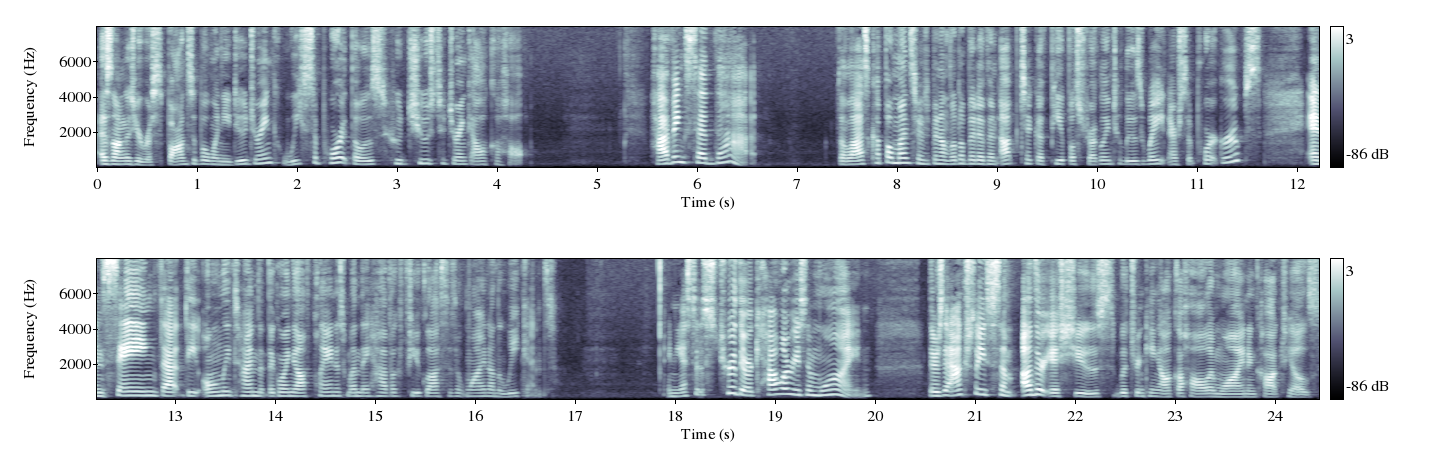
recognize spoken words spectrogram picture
as long as you're responsible when you do drink, we support those who choose to drink alcohol. Having said that, the last couple months there's been a little bit of an uptick of people struggling to lose weight in our support groups and saying that the only time that they're going off plan is when they have a few glasses of wine on the weekends. And yes, it's true, there are calories in wine, there's actually some other issues with drinking alcohol and wine and cocktails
